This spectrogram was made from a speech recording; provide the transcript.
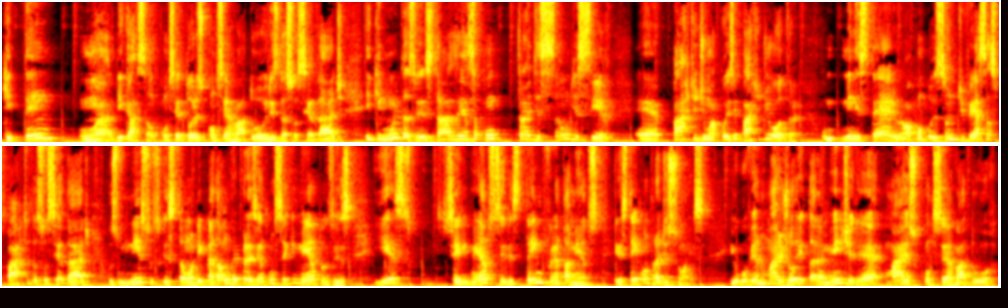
que têm uma ligação com setores conservadores da sociedade e que muitas vezes trazem essa contradição de ser é, parte de uma coisa e parte de outra. O ministério é uma composição de diversas partes da sociedade. Os ministros que estão ali, cada um representa um segmento, às vezes, e esses segmentos eles têm enfrentamentos, eles têm contradições. E o governo, majoritariamente, ele é mais conservador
